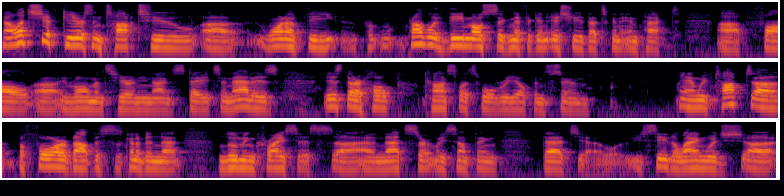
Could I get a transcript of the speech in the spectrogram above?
Now let's shift gears and talk to uh, one of the, probably the most significant issue that's going to impact uh, fall uh, enrollments here in the United States, and that is, is there hope consulates will reopen soon? And we've talked uh, before about this has kind of been that looming crisis, uh, and that's certainly something that you see the language. Uh,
